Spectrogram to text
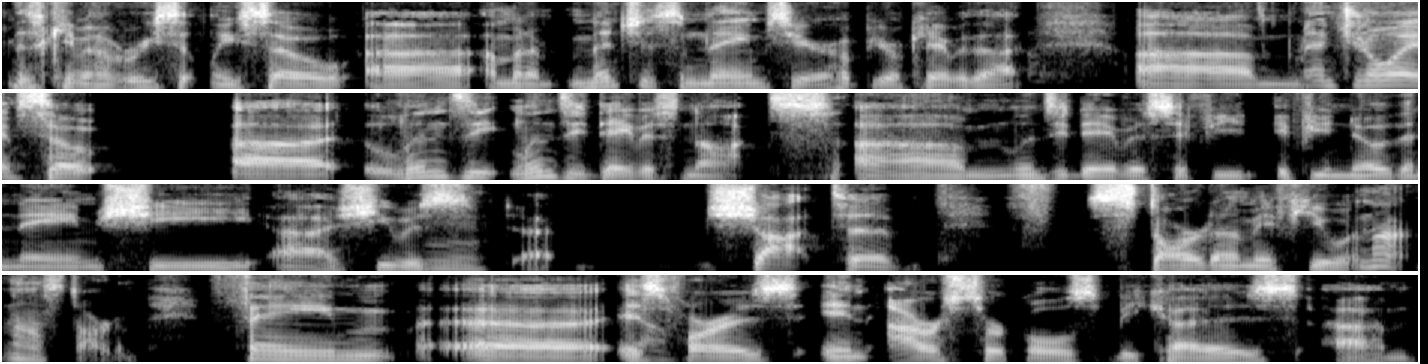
this came up recently, so uh, I'm going to mention some names here. I hope you're okay with that. Um, Mention away. so uh lindsay lindsay davis knotts um lindsay davis if you if you know the name she uh she was Mm. uh, shot to f- stardom if you not not stardom fame uh as far as in our circles because um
